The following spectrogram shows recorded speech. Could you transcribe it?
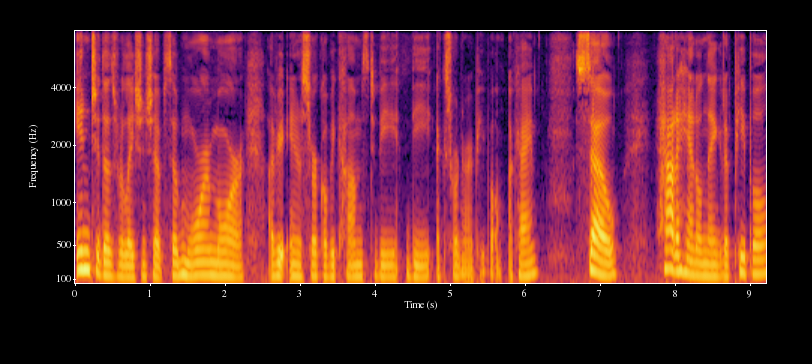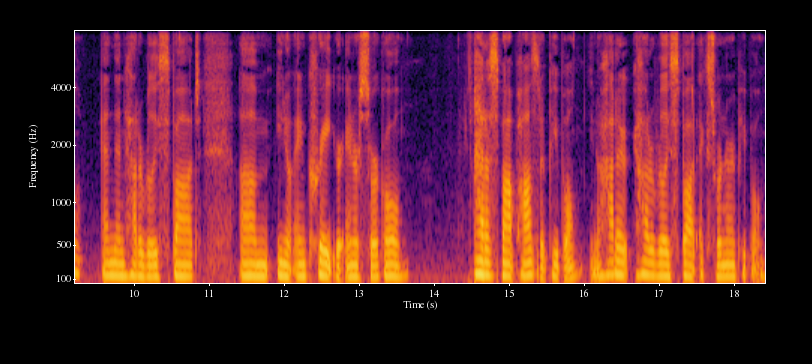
into those relationships so more and more of your inner circle becomes to be the extraordinary people okay so how to handle negative people and then how to really spot, um, you know, and create your inner circle how to spot positive people you know how to how to really spot extraordinary people.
